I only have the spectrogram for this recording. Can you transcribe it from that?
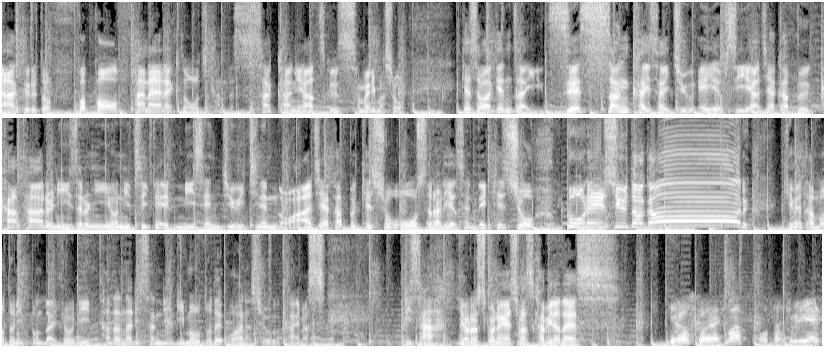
ヤクルトフォッポーファナリックのお時間です。サッカーに熱く迫りましょう。今朝は現在絶賛開催中 AFC アジアカップカタール2024について2011年のアジアカップ決勝オーストラリア戦で決勝ボレーシュートゴール。決めた元日本代表リ忠成さんにリモートでお話を伺います。リさんよろしくお願いします。カビラですよろしくお願いします。お久しぶりで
